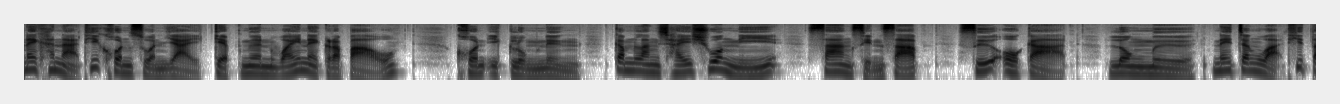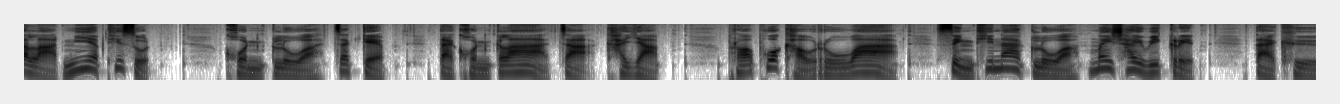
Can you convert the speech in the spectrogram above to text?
ในขณะที่คนส่วนใหญ่เก็บเงินไว้ในกระเป๋า คนอีกกลุ่มหนึ่งกำลังใช้ช่วงนี้สร้างสินทรัพย์ ซื้อโอกาส ลงมือในจังหวะที่ตลาดเงียบที่สุด คนกลัวจะเก็บ แต่คนกล้าจะขยับ เพราะพวกเขารู้ว่า สิ่งที่น่ากลัวไม่ใช่วิกฤต แต่คือ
